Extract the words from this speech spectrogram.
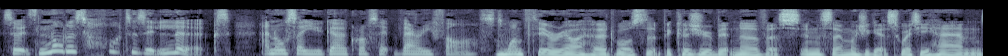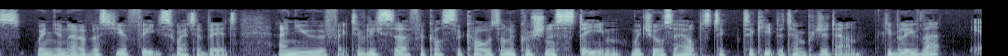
So it's not as hot as it looks, and also you go across it very fast. One theory I heard was that because you're a bit nervous, in the same way you get sweaty hands when you're nervous, your feet sweat a bit, and you effectively surf across the coals on a cushion of steam, which also helps to, to keep the temperature down. Do you believe that? Yeah.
